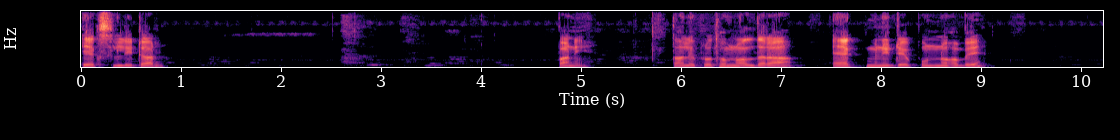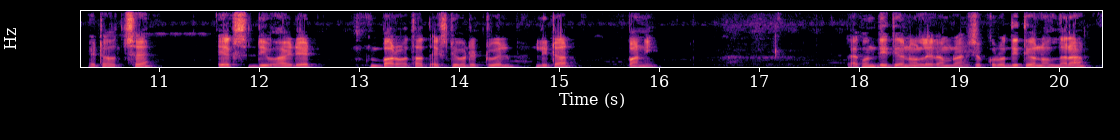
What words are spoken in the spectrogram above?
এক্স লিটার পানি। তাহলে প্রথম নল দ্বারা এক মিনিটে পূর্ণ হবে। এটা হচ্ছে এক্স ডিভাইডেড বারো, অর্থাৎ এক্স ডিভাইডেড টুয়েলভ লিটার পানি। এখন দ্বিতীয় নলের আমরা হিসাব করব দ্বিতীয় নল দ্বারা।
